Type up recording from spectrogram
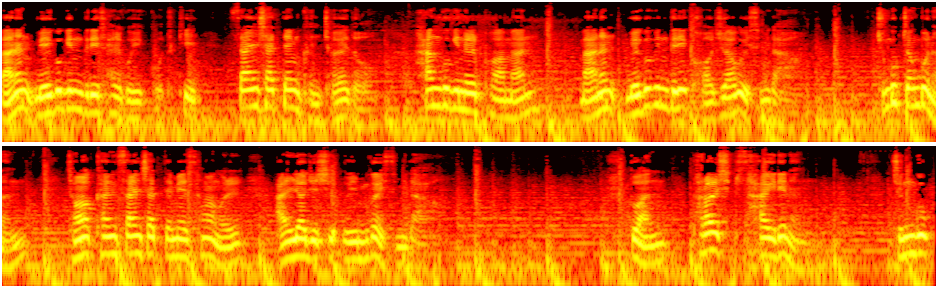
많은 외국인들이 살고 있고 특히 산샤댐 근처에도 한국인을 포함한 많은 외국인들이 거주하고 있습니다. 중국 정부는 정확한 산샤댐의 상황을 알려주실 의무가 있습니다. 또한 8월 14일에는 중국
